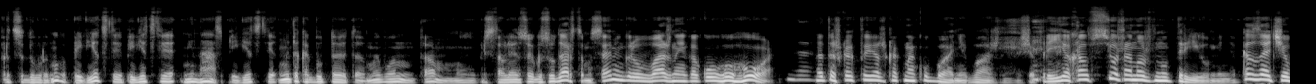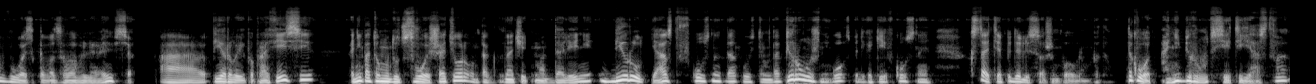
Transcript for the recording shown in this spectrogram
процедура, ну, приветствие, приветствие не нас, приветствие. Мы-то как будто это, мы вон там, мы представляем свое государство, мы сами, говорю, важные, как ого-го. Да. Это ж как-то, я же как на Кубани, важно еще. Приехал, все же оно внутри у меня. Казачье войско возглавляю, и все. А первые по профессии, они потом идут в свой шатер, он так значительно отдалении, берут яств вкусных, допустим, да, пирожные, господи, какие вкусные. Кстати, я поделюсь с вашим поваром потом. Так вот, они берут все эти яства,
